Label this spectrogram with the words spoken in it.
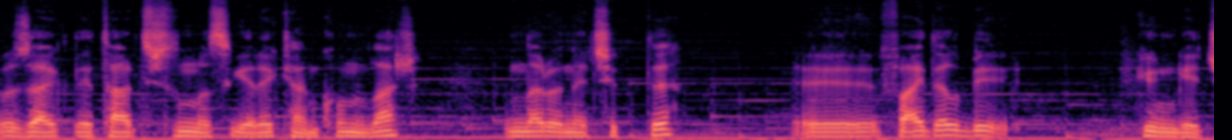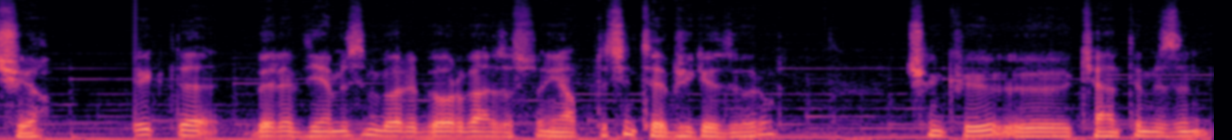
özellikle tartışılması gereken konular. Bunlar öne çıktı. Ee, Faydalı bir gün geçiyor. Öncelikle belediyemizin böyle bir organizasyon yaptığı için tebrik ediyorum. Çünkü e, kentimizin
